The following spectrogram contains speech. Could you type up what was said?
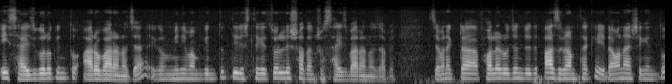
এই সাইজগুলো কিন্তু আরও বাড়ানো যায়। এখন মিনিমাম কিন্তু তিরিশ থেকে চল্লিশ শতাংশ সাইজ বাড়ানো যাবে। যেমন একটা ফলের ওজন যদি পাঁচ গ্রাম থাকে, এটা অনায়াসে কিন্তু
